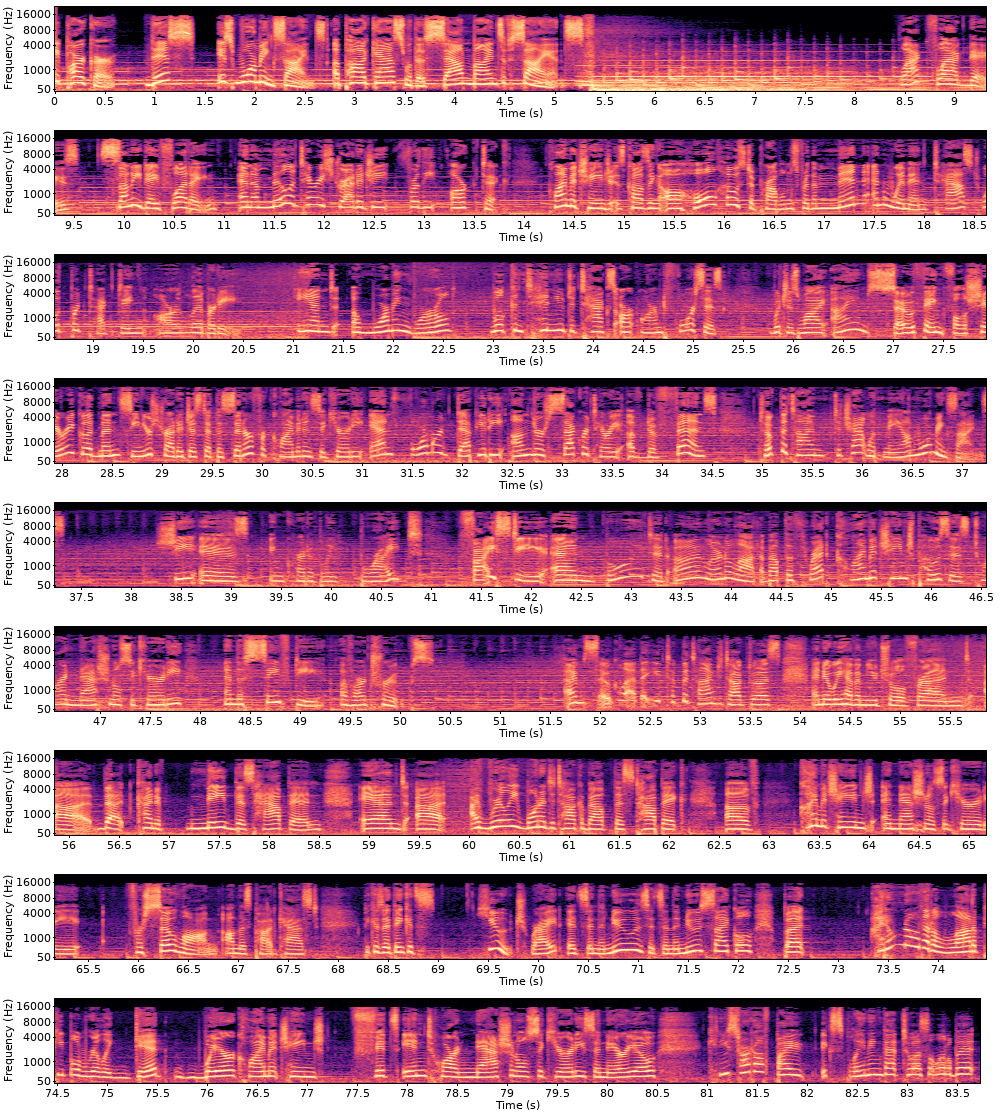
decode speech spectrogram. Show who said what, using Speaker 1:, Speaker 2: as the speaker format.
Speaker 1: Kait Parker. This is Warming Signs, a podcast with the sound minds of science. Black Flag Days, sunny day flooding, and a military strategy for the Arctic. Climate change is causing a whole host of problems for the men and women tasked with protecting our liberty. And a warming world will continue to tax our armed forces, which is why I am so thankful Sherri Goodman, senior strategist at the Center for Climate and Security and former Deputy Undersecretary of Defense, took the time to chat with me on warming signs. She is incredibly bright, feisty, and boy, did I learn a lot about the threat climate change poses to our national security and the safety of our troops. I'm so glad that you took the time to talk to us. I know we have a mutual friend uh, that kind of made this happen. And uh, I really wanted to talk about this topic of climate change and national security for so long on this podcast because I think it's huge, right? It's in the news, it's in the news cycle, but I don't know that a lot of people really get where climate change fits into our national security scenario. Can you start off by explaining that to us a little bit?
